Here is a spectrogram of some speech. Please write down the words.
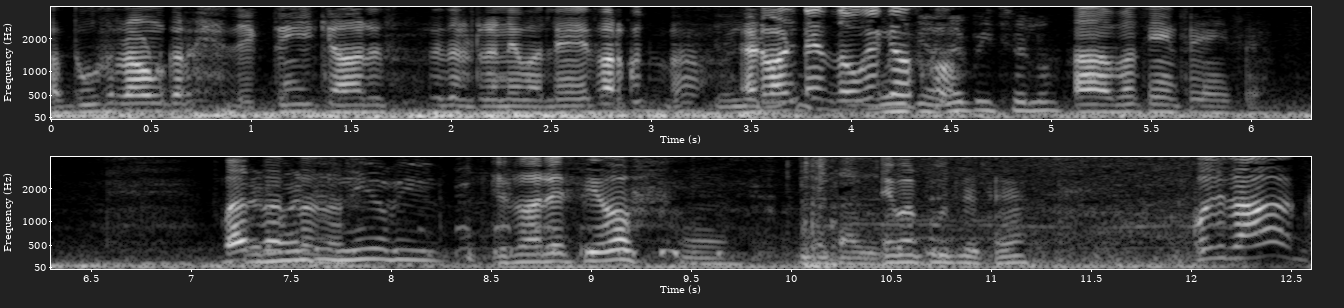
अब दूसरा राउंड करके देखते हैं कि क्या रिज़ल्ट रहने वाले हैं। इस बार कुछ एडवांटेज दोगे क्या उसको? पीछे लो। हाँ बस यहीं से यहीं से। बस बस बस अभी। इस बार एसी ऑफ़ हाँ। बता एक बार पूछ लेते हैं। कुछ राग?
